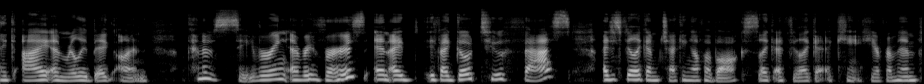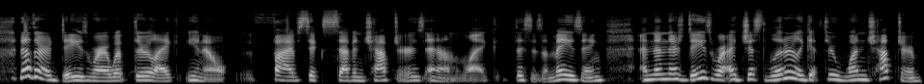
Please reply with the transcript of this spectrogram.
like I am really big on kind of savoring every verse and i if i go too fast i just feel like i'm checking off a box like i feel like i can't hear from him. Now there are days where i whip through like you know five six seven chapters and i'm like this is amazing. And then there's days where i just literally get through one chapter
